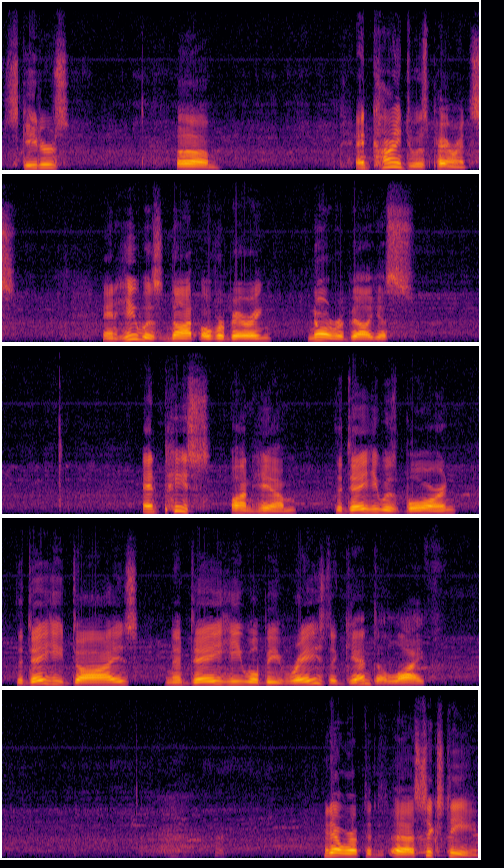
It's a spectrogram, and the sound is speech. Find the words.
Skeeters. Um, and kind to his parents and he was not overbearing nor rebellious. And peace on him the day he was born, the day he dies, and the day he will be raised again to life. And now we're up to uh, 16.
